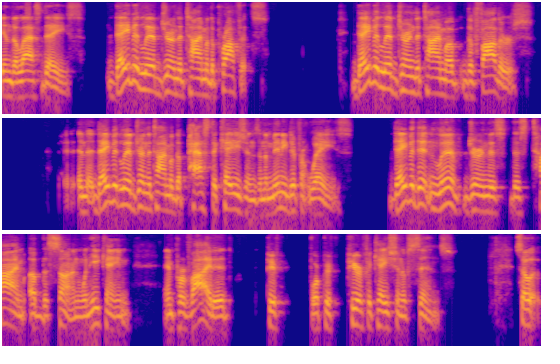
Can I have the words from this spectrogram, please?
in the last days. David lived during the time of the prophets. David lived during the time of the fathers. And David lived during the time of the past occasions and the many different ways. David didn't live during this, this time of the Son when he came and provided for purification of sins. So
